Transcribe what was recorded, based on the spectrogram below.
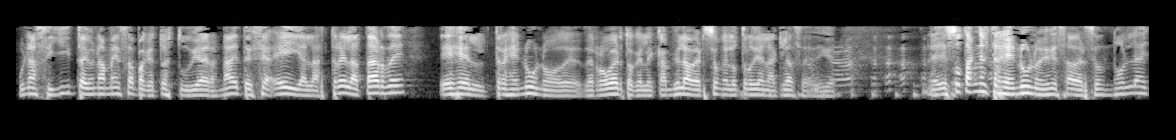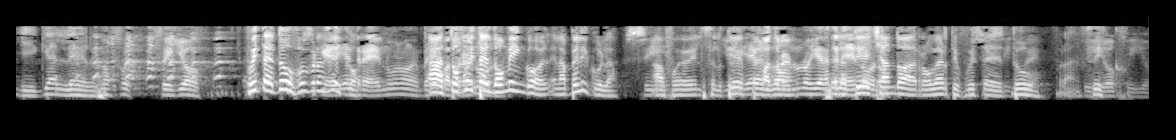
una sillita y una mesa para que tú estudiaras. Nadie te decía, hey, a las 3 de la tarde es el 3 en 1 de, Roberto, que le cambió la versión el otro día en la clase. Dije, eso está en el 3 en 1. dije, esa versión no la llegué a leer. No, fui, fui yo. ¿Fuiste tú? ¿Fue Francisco? ah, ¿tú fuiste el domingo en la película? Sí. Ah, fue él. Se lo estoy, perdón, se lo estoy echando a Roberto y fuiste tú, Francisco. Fui yo, fui yo.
